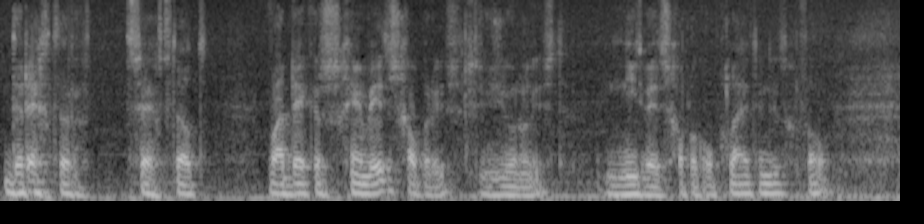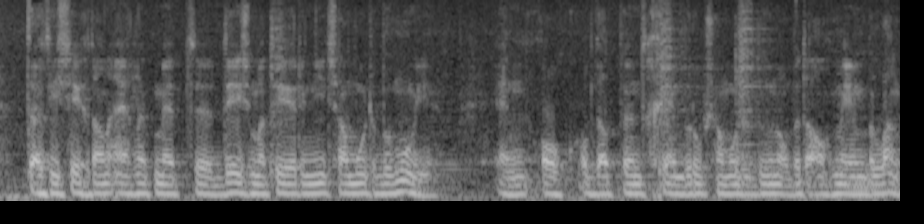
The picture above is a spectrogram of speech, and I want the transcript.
de rechter zegt dat waar Dekkers geen wetenschapper is, is een journalist, niet wetenschappelijk opgeleid in dit geval, dat hij zich dan eigenlijk met uh, deze materie niet zou moeten bemoeien. En ook op dat punt geen beroep zou moeten doen op het algemeen belang.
